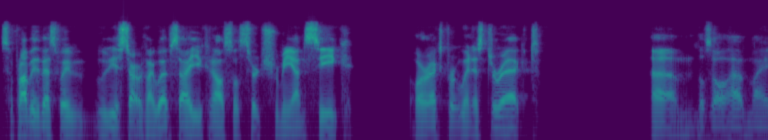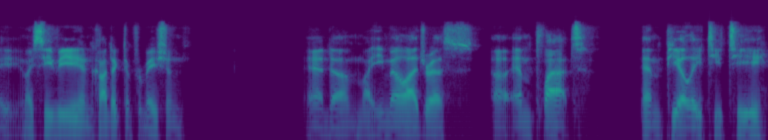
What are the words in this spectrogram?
So probably the best way would be to start with my website. You can also search for me on SEAK or Expert Witness Direct. Um, those all have my my CV and contact information, and um, my email address uh, mplatt m p l a t t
